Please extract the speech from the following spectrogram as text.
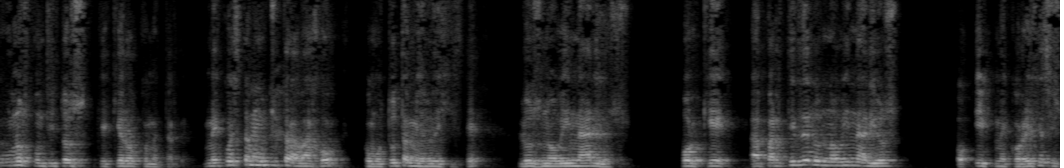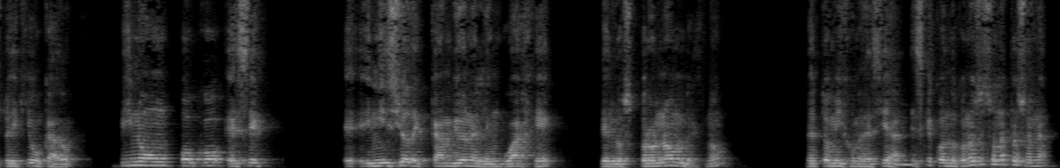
unos puntitos que quiero comentar. Me cuesta mucho trabajo, como tú también lo dijiste, los no binarios, porque a partir de los no binarios, y me corrige si estoy equivocado, vino un poco ese eh, inicio de cambio en el lenguaje de los pronombres, ¿no? Beto, mi hijo, me decía, es que cuando conoces a una persona,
